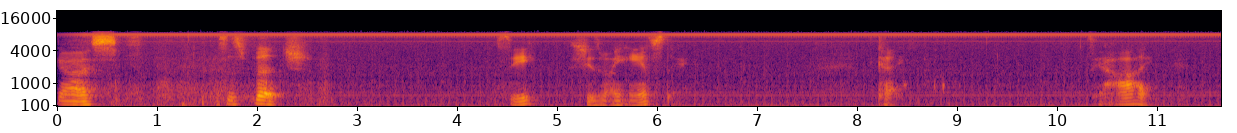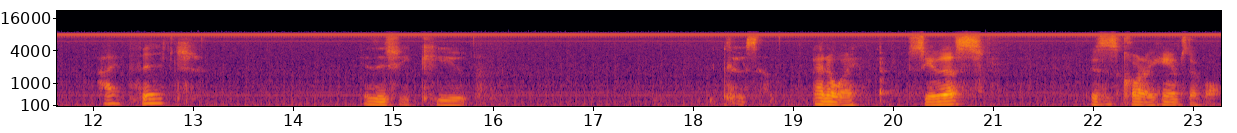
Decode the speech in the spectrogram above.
Hey guys, this is Fitch. See? She's my hamster. Okay. Say hi. Hi, Fitch. Isn't she cute? Close up. Anyway, see this? This is called a hamster ball.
